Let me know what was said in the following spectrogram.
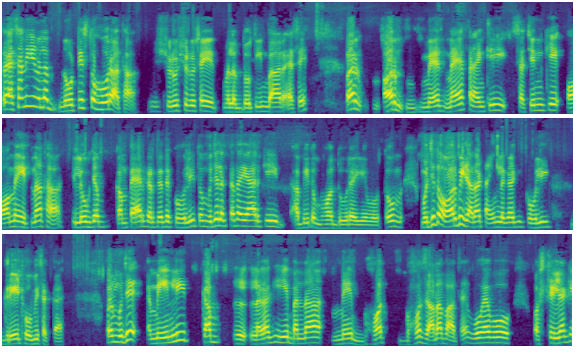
तो ऐसा नहीं है मतलब नोटिस तो हो रहा था शुरू शुरू से मतलब दो तीन बार ऐसे। पर, और मैं मैं फ्रैंकली सचिन के ऑ में इतना था कि लोग जब कंपेयर करते थे कोहली तो मुझे लगता था यार कि अभी तो बहुत दूर है ये वो। तो मुझे तो और भी ज़्यादा टाइम लगा कि कोहली ग्रेट हो भी सकता है। पर मुझे मेनली कब लगा कि ये बंदा में बहुत बहुत ज़्यादा बात है। वो है वो ऑस्ट्रेलिया के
